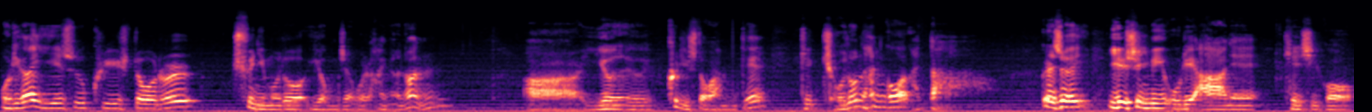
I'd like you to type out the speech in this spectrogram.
우리가 예수 그리스도를 주님으로 영접을 하면은 아, 그리스도와 함께 결혼한 것과 같다. 그래서 예수님이 우리 안에 계시고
